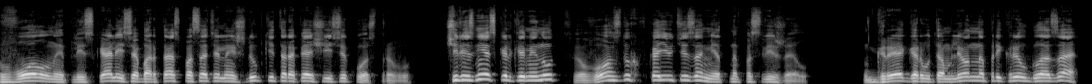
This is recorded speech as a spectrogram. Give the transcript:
Волны плескались о борта спасательной шлюпки, торопящейся к острову. Через несколько минут воздух в каюте заметно посвежел. Грегор утомленно прикрыл глаза,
